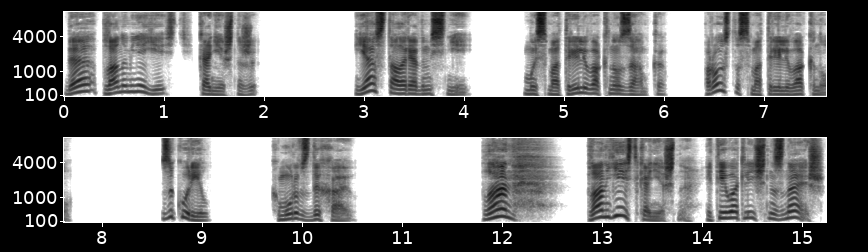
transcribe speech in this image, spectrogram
Да, план у меня есть, конечно же. Я встал рядом с ней. Мы смотрели в окно замка. Просто смотрели в окно. Закурил. Хмуро вздыхаю. План... План есть, конечно, и ты его отлично знаешь.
